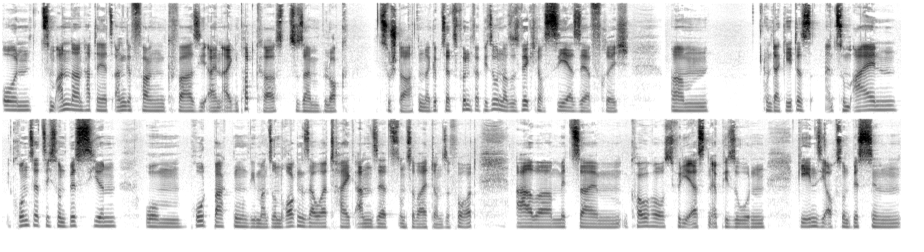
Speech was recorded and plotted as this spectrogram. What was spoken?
Und zum anderen hat er jetzt angefangen, quasi einen eigenen Podcast zu seinem Blog zu starten. Da gibt es jetzt fünf Episoden, also ist wirklich noch sehr, sehr frisch. Ähm, und da geht es zum einen grundsätzlich so ein bisschen um Brotbacken, wie man so einen Roggensauerteig ansetzt und so weiter und so fort. Aber mit seinem Co-Host für die ersten Episoden gehen sie auch so ein bisschen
